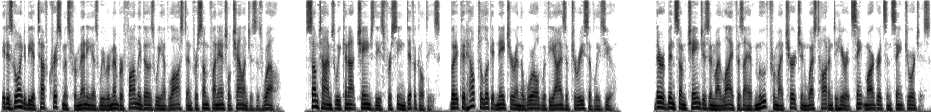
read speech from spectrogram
It is going to be a tough Christmas for many as we remember fondly those we have lost and for some financial challenges as well. Sometimes we cannot change these foreseen difficulties, but it could help to look at nature and the world with the eyes of Therese of Lisieux. There have been some changes in my life as I have moved from my church in Westhoughton to here at St. Margaret's and St. George's.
